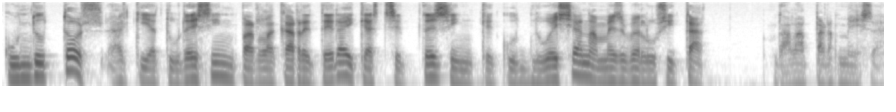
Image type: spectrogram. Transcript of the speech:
Conductors a qui aturessin per la carretera i que acceptessin que condueixen a més velocitat de la permesa.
